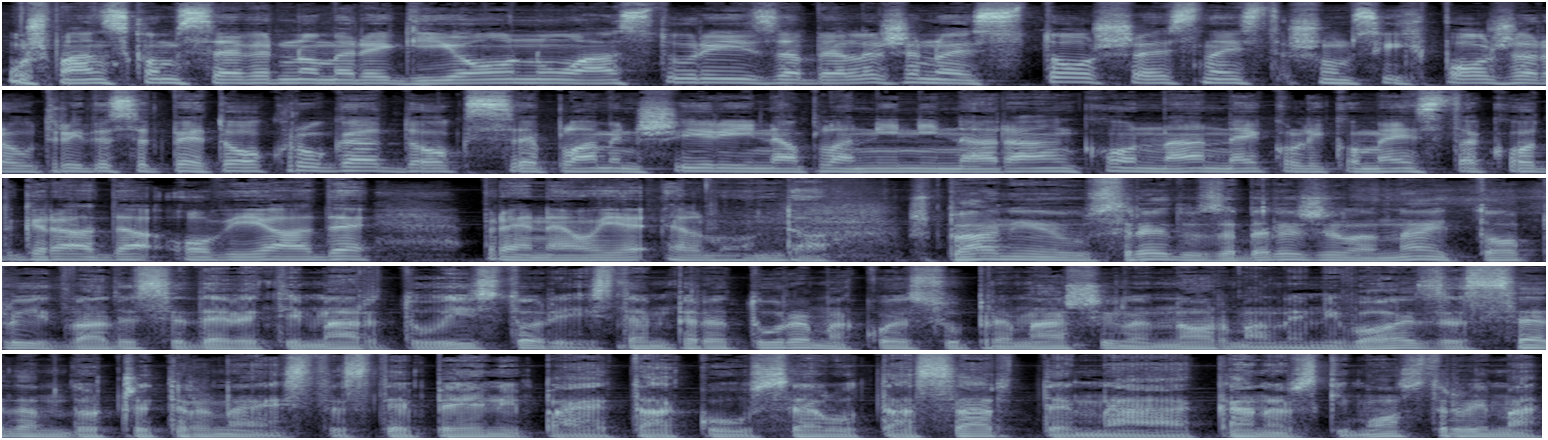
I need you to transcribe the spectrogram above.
U španskom severnom regionu Asturiji zabeleženo je 116 šumskih požara u 35 okruga, dok se plamen širi na planini Naranko na nekoliko mesta kod grada Ovijade, preneo je El Mundo. Španija je u sredu zabeležila najtopliji 29. mart u istoriji s temperaturama koje su premašile normalne nivoje za 7 do 14 stepeni, pa je tako u selu Tasarte na Kanarskim ostrovima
